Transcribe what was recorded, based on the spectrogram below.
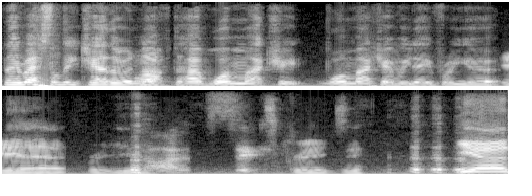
They wrestled each other enough to have one match, e- one match every day for a year. Yeah, for you. God, it's sick. It's crazy. yeah,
